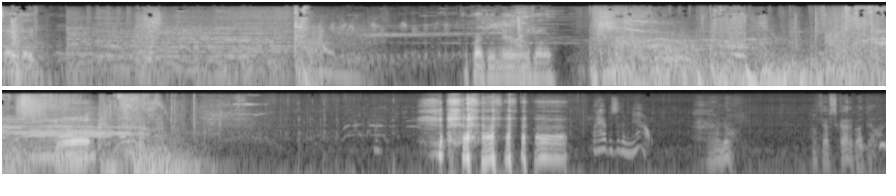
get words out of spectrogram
Dang, Kate. They're practically mirroring each other. To ask Scott about that one.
